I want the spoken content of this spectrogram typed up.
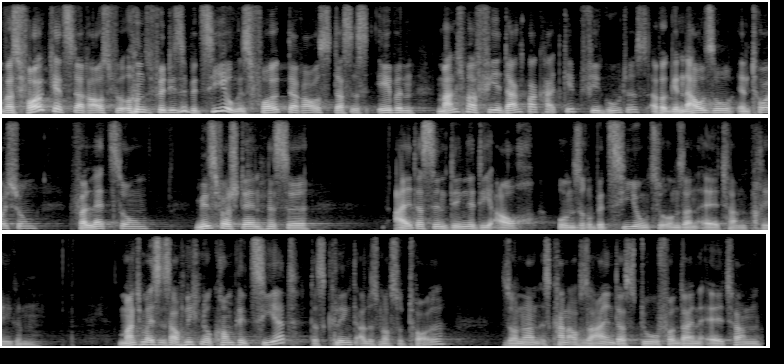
Und was folgt jetzt daraus für uns, für diese Beziehung? Es folgt daraus, dass es eben manchmal viel Dankbarkeit gibt, viel Gutes, aber genauso Enttäuschung, Verletzung, Missverständnisse. All das sind Dinge, die auch unsere Beziehung zu unseren Eltern prägen. Manchmal ist es auch nicht nur kompliziert, das klingt alles noch so toll, sondern es kann auch sein, dass du von deinen Eltern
